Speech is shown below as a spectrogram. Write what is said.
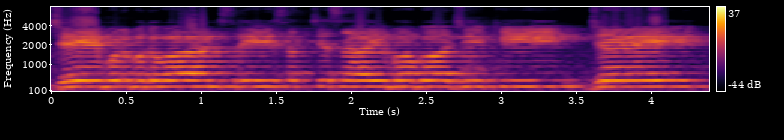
జై బోల్ భగవాన్ శ్రీ సత్య సాయి బాబాజీకి జై.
